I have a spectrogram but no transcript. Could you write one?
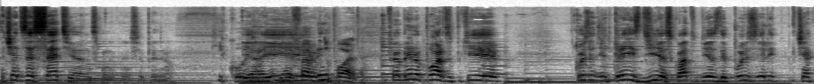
Eu tinha 17 anos quando eu conheci o Pedrão. Que coisa. E aí- foi abrindo porta. Foi abrindo portas, porque coisa de três dias, quatro dias depois, ele tinha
